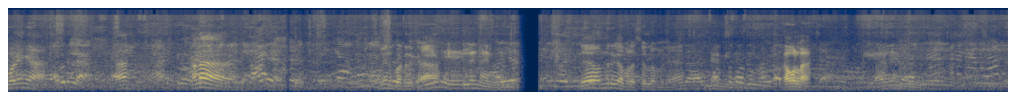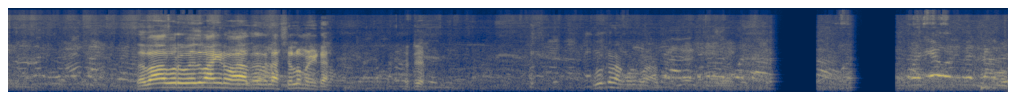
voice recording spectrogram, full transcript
போனீங்க? ஆ? அண்ணா மீன் பட்டிருக்கா? ஏன் வந்திருக்காப்ல சொல்ல முடியும் கவலை. இதோ வா ஒரு இது வாங்கிட்டு வா அந்த இதில் சொல்ல ஒரே ஒரு வெள்ளாமை.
